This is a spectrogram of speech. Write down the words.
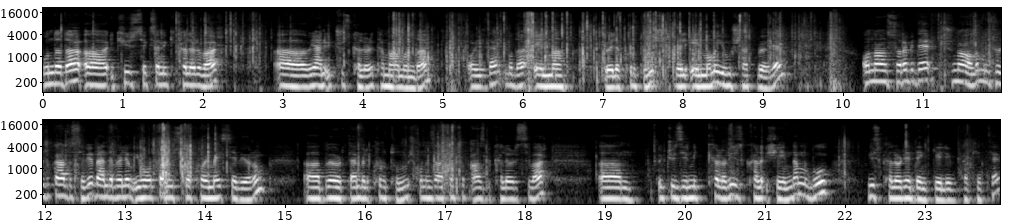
Bunda da e, 282 kalori var. E, yani 300 kalori tamamında. O yüzden bu da elma böyle kurutulmuş. Böyle elmama yumuşak böyle. Ondan sonra bir de şunu aldım. Bunu çocuklar da seviyor. Ben de böyle yoğurtların üstüne koymayı seviyorum. Ee, Böğürtlen böyle kurutulmuş. Bunun zaten çok az bir kalorisi var. Ee, 320 kalori 100 kalori şeyinde ama bu 100 kaloriye denk geliyor bir paketi.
